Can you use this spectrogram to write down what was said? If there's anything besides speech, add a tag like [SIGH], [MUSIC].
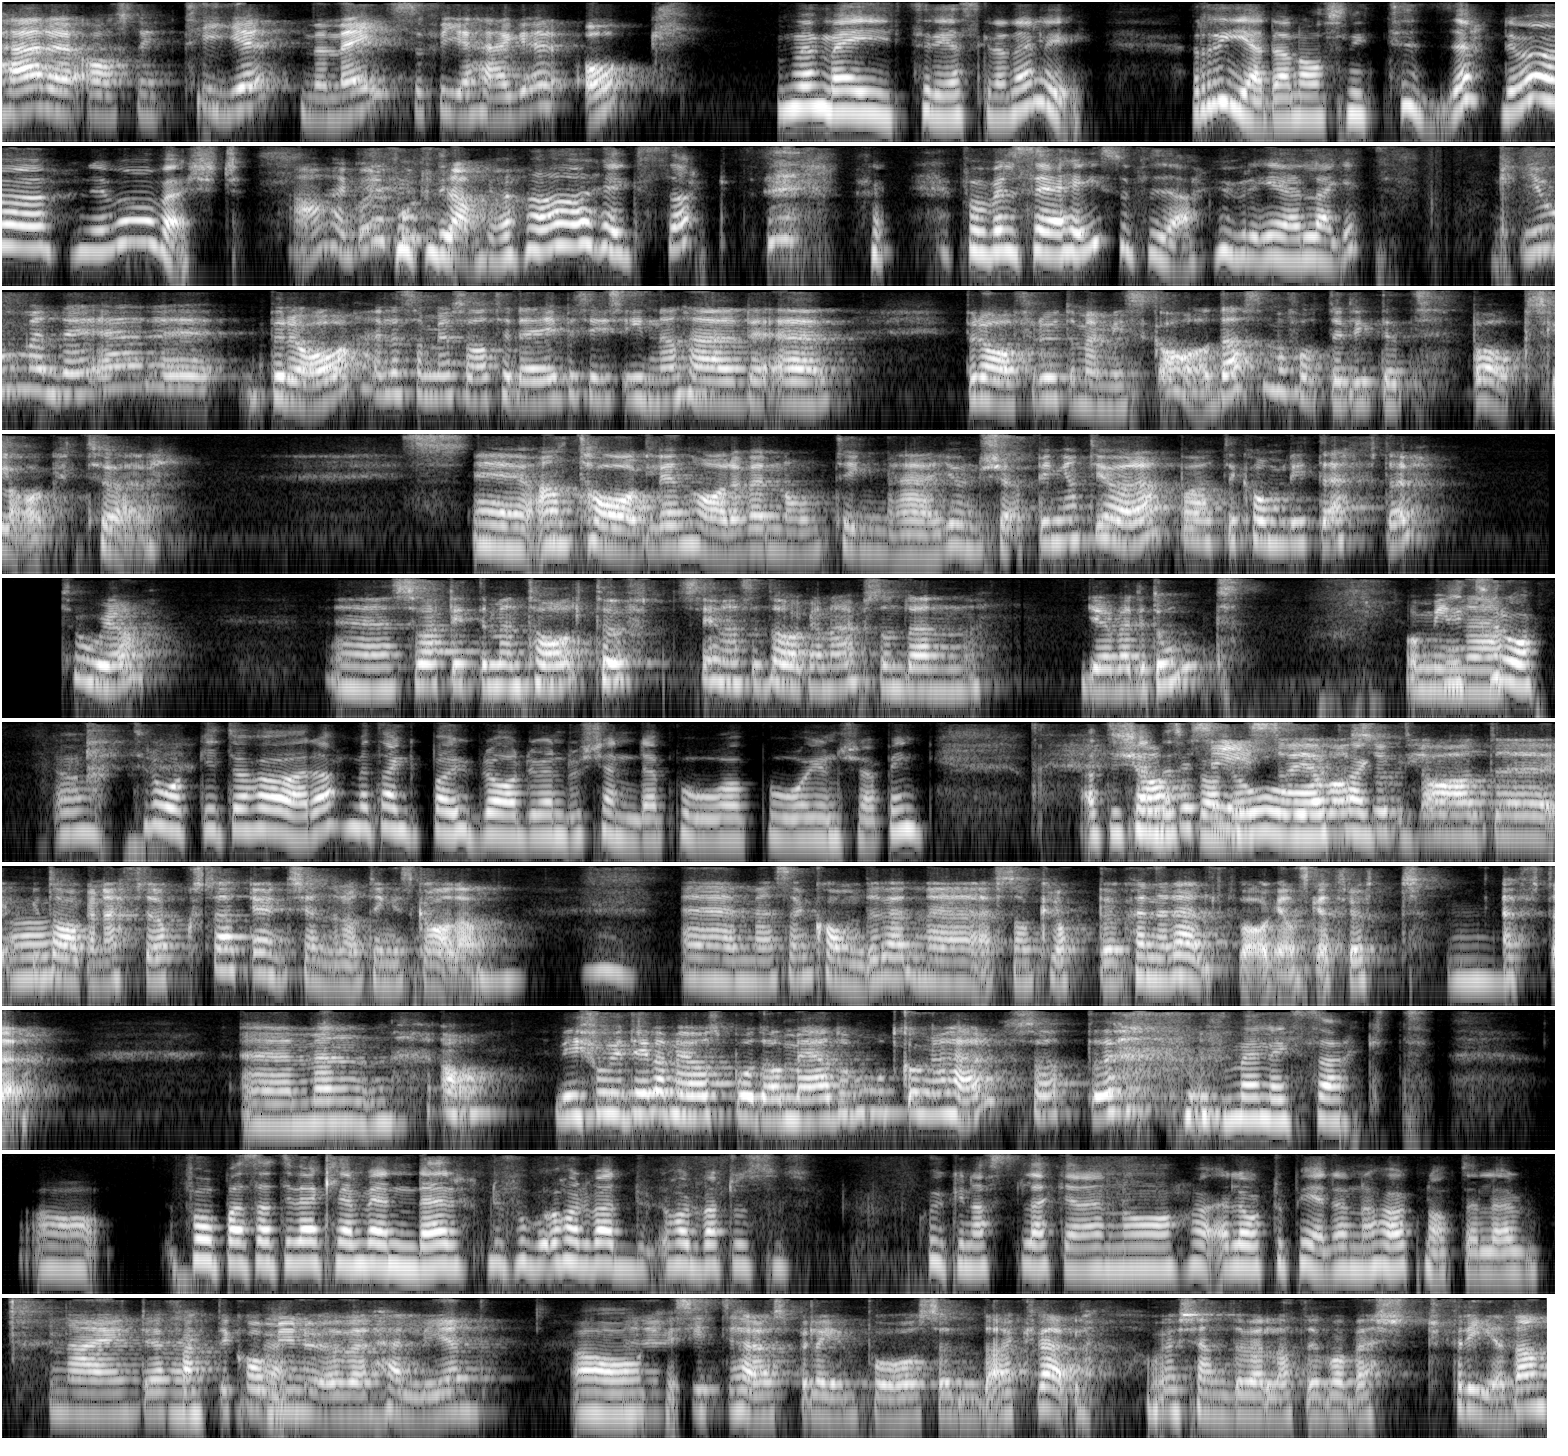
Här är avsnitt 10 med mig, Sofia Häger och Med mig, Therese Granelli. Redan avsnitt 10. Det var, det var värst. ja, här går det fort fram. [LAUGHS] Ja, exakt. Får väl säga hej Sofia. Hur är läget? Jo, men det är eh, bra. Eller som jag sa till dig precis innan här, det är bra förutom med min skada som har fått ett litet bakslag tyvärr. Eh, antagligen har det väl någonting med Jönköping att göra, bara att det kom lite efter. Tror jag. Eh, så varit lite mentalt tufft de senaste dagarna eftersom den gör väldigt ont. Och Det mina... är trå- ja, tråkigt att höra med tanke på hur bra du ändå kände på, på Jönköping. Att det Ja kändes precis, bra då. och jag var så glad eh, Ja. dagarna efter också att jag inte kände någonting i skadan. Eh, Men sen kom det väl med, eftersom kroppen generellt var ganska trött Mm. efter. Eh, Men ja, vi får ju dela med oss både av med och motgångar här. Så att, eh, [LAUGHS] Men exakt. Ja, får hoppas att det verkligen vänder. Du får, har, du varit, har du varit hos sjukgymnastläkaren och, eller ortopeden och hört något eller? nej, det, är Nej, det kom ju nu över helgen. Ja, Eh, okej. Vi sitter här och spelar in på söndag kväll och jag kände väl att det var värst fredagen.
